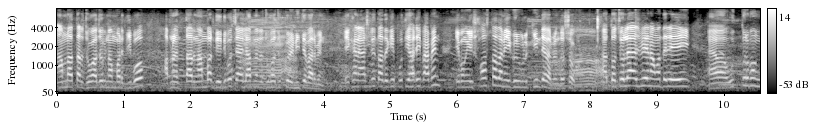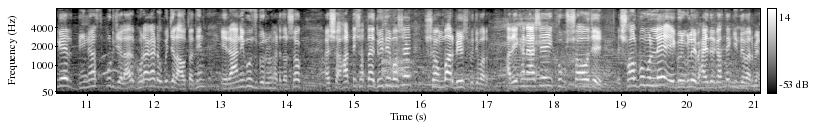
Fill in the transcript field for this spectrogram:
আমরা তার যোগাযোগ নাম্বার দিব, আপনার তার নাম্বার দিয়ে দিব, চাইলে আপনারা যোগাযোগ করে নিতে পারবেন। এখানে আসলে তাদেরকে প্রতি হাটেই পাবেন এবং এই সস্তা দামে এই গরুগুলো কিনতে পারবেন, দর্শক। তো চলে আসবেন আমাদের এই উত্তরবঙ্গের দিনাজপুর জেলার ঘোড়াঘাট উপজেলা আওতাধীন এই রানীগঞ্জ গরুর হাটে, দর্শক। হাটটি সপ্তাহে দুই দিন বসে, সোমবার বৃহস্পতিবার। আর এখানে আসেই খুব সহজে স্বল্প মূল্যে এই গরুগুলো ভাইদের কাছ থেকে কিনতে পারবেন।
